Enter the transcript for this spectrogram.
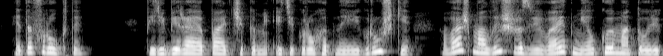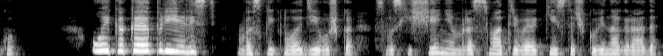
– это фрукты. Перебирая пальчиками эти крохотные игрушки, ваш малыш развивает мелкую моторику. «Ой, какая прелесть!» — воскликнула девушка, с восхищением рассматривая кисточку винограда.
